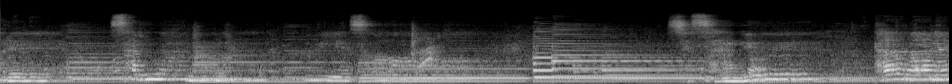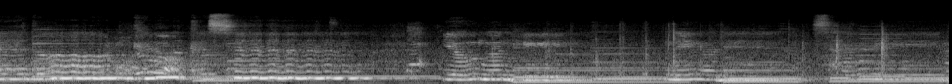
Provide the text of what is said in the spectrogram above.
아래 산나물 위에서 세상을 담아내던 그 가슴 영원히 내 안에 살리라.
